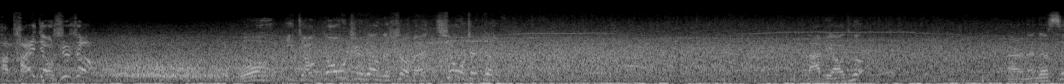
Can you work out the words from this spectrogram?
他抬脚失射，哇！一脚高质量的射门，肖真正。拉比奥特，埃尔南德斯。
